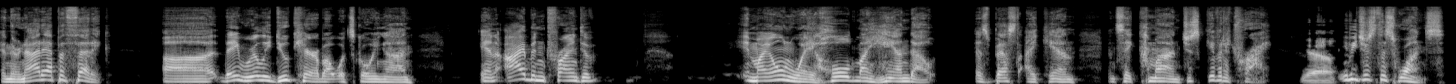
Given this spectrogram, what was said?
and they're not apathetic. Uh, they really do care about what's going on. And I've been trying to, in my own way, hold my hand out as best I can and say, come on, just give it a try. Yeah. Maybe just this once.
